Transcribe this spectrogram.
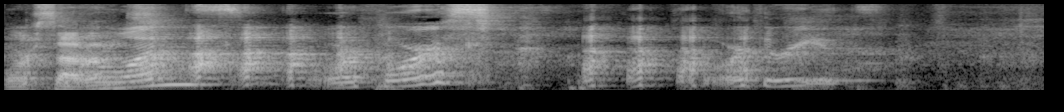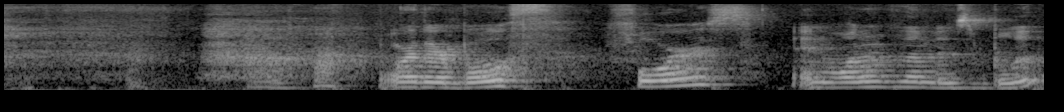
Or sevens, or ones, or fours, or threes, or they're both fours and one of them is blue,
